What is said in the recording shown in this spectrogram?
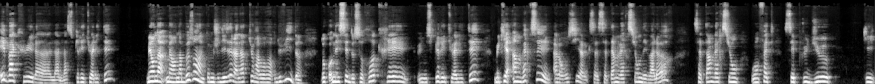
évacué la, la, la, spiritualité, mais on, a, mais on a besoin, comme je disais, la nature a horreur du vide. Donc on essaie de se recréer une spiritualité mais qui est inversé. Alors aussi avec cette inversion des valeurs, cette inversion où en fait c'est plus Dieu qui,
